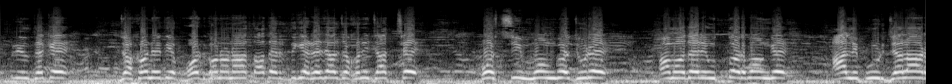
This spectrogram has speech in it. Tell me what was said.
এপ্রিল থেকে যখন এদিকে ভোট গণনা, তাদের দিকে রেজাল্ট যখনই যাচ্ছে, পশ্চিমবঙ্গ জুড়ে আমাদের উত্তরবঙ্গে, আলিপুর জেলার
